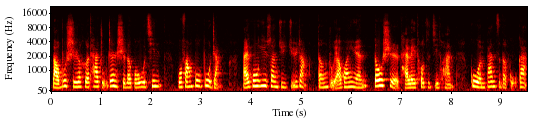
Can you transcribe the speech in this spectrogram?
老布什和他主政时的国务卿、国防部部长。白宫预算局局长等主要官员都是凯雷投资集团顾问班子的骨干。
